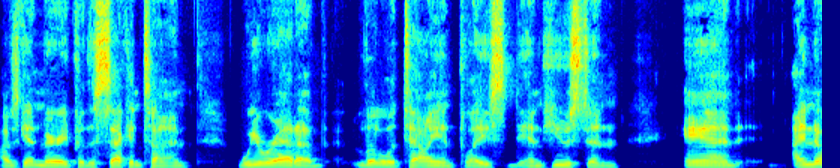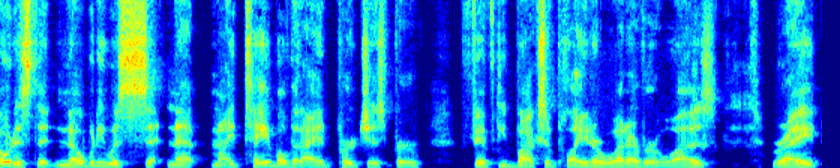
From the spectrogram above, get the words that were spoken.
I was getting married for the second time. We were at a little Italian place in Houston, and I noticed that nobody was sitting at my table that I had purchased for 50 bucks a plate or whatever it was, right?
